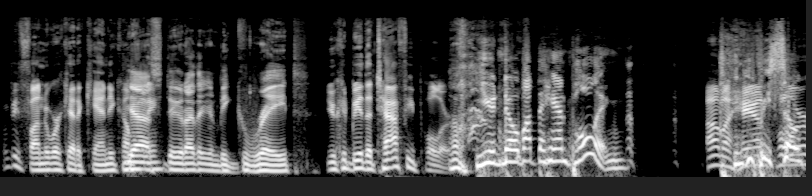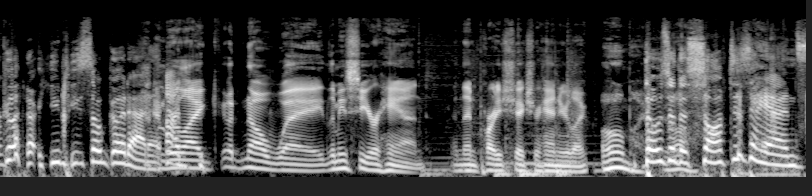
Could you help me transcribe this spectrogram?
It'd be fun to work at a candy company. Yes, dude. I think it'd be great. You could be the taffy puller. You'd know about the hand pulling. I'm a hand You'd hand be so good. You'd be so good at it. And we're like, no way. Let me see your hand. And then party shakes your hand. And you're like, oh my Those are the softest hands.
